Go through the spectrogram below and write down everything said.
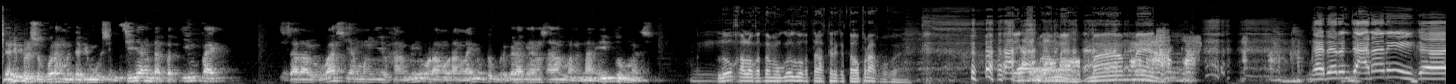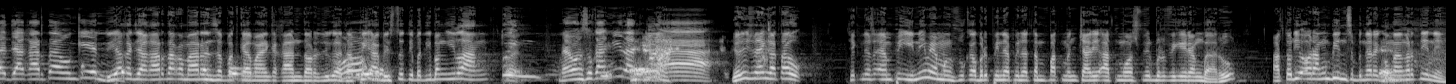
Jadi bersyukurlah menjadi musisi yang dapat impact secara luas yang mengilhami orang-orang lain untuk bergerak yang sama. Nah itu mas. Lu kalau ketemu gue, gue traktir ketoprak pokoknya. Mamen, mamen. Nggak ada rencana nih ke Jakarta mungkin. Dia ke Jakarta kemarin sempat ke main ke kantor juga, tapi abis itu tiba-tiba ngilang. Twing. Memang suka ngilang ya. Jadi saya nggak tahu. Cygnus MP ini memang suka berpindah-pindah tempat mencari atmosfer berpikir yang baru, atau dia orang bin sebenarnya gue nggak ngerti nih.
